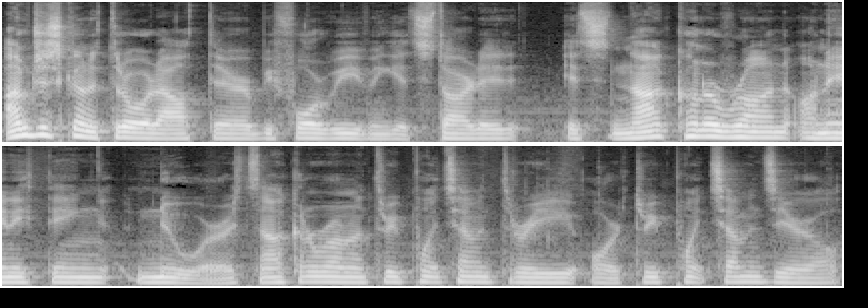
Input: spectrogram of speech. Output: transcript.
I'm just going to throw it out there before we even get started. It's not going to run on anything newer. It's not going to run on 3.73 or 3.70.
